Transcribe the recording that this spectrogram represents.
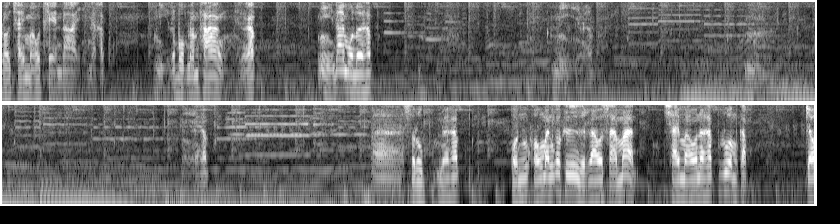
เราใช้เมาส์แทนได้นะครับนี่ระบบนำทางเห็นไหมครับนี่ได้หมดเลยครับนี่นไหมครับอืมนี่นะครับสรุปนะครับ ผลของมันก็คือเราสามารถใช้เมาส์นะครับ ร่วมกับจอ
